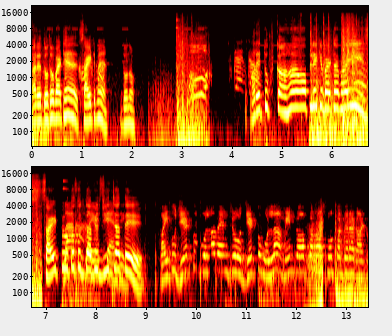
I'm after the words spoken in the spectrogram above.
अरे दो दो बैठे हैं साइड में दोनों। अरे तू कहाँ ऑफ़ लेके बैठा भाई? साइड पे होता तो अभी जीत जाते। भाई तू जेट को बोलना बहन जो जेट को बोलना। मेन पे ऑफ़ कर रहा हूँ स्मोक कर दे रहा है गांडू।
